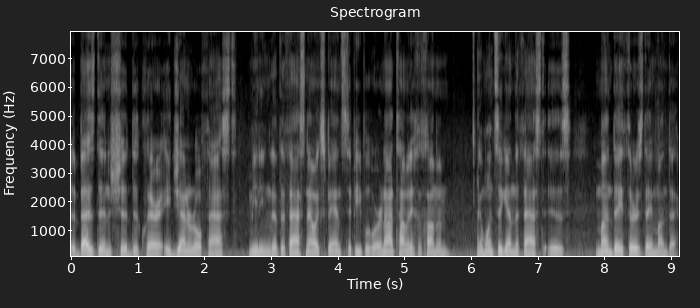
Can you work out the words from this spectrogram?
the Beis Din should declare a general fast, meaning that the fast now expands to people who are not Talmidei Chachamim. And once again, the fast is Monday, Thursday, Monday.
